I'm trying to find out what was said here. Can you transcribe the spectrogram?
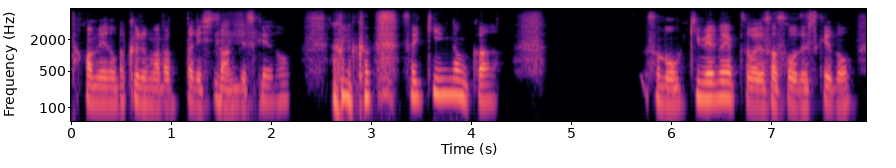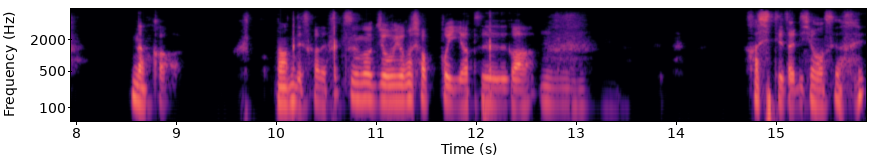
高めの車だったりしたんですけど、なんか、最近なんか、その大きめのやつは良さそうですけど、なんか、ふなんですかね、普通の乗用車っぽいやつがうん。走ってたりしますよね。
